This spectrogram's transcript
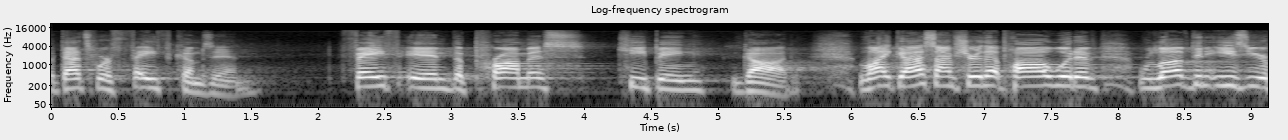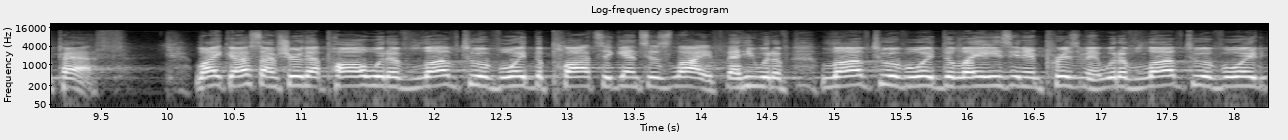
but that's where faith comes in faith in the promise keeping God. Like us, I'm sure that Paul would have loved an easier path. Like us, I'm sure that Paul would have loved to avoid the plots against his life, that he would have loved to avoid delays in imprisonment, would have loved to avoid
